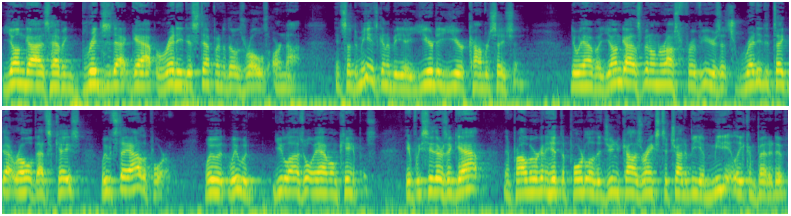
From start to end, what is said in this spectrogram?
young guys having bridged that gap, ready to step into those roles or not? And so to me, it's going to be a year to year conversation. Do we have a young guy that's been on the roster for a few years that's ready to take that role? If that's the case, we would stay out of the portal. We would, we would utilize what we have on campus. If we see there's a gap, then probably we're going to hit the portal of the junior college ranks to try to be immediately competitive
